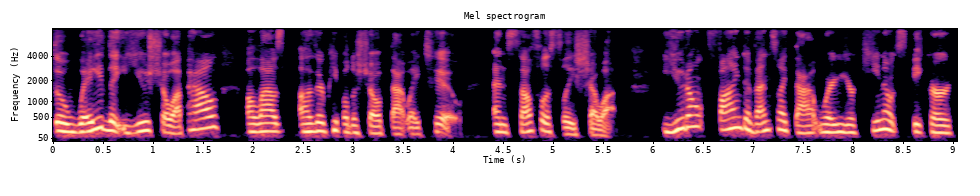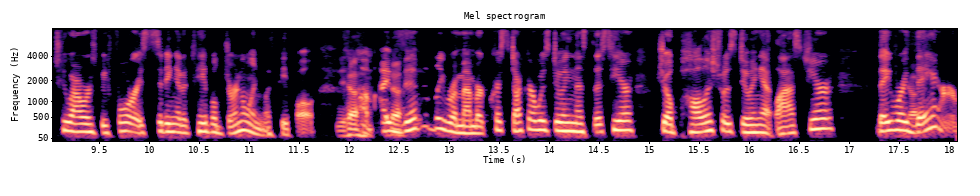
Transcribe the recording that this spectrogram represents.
The way that you show up, Hal, allows other people to show up that way too and selflessly show up. You don't find events like that where your keynote speaker two hours before is sitting at a table journaling with people. Yeah, um, I yeah. vividly remember Chris Ducker was doing this this year. Joe Polish was doing it last year. They were yeah. there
